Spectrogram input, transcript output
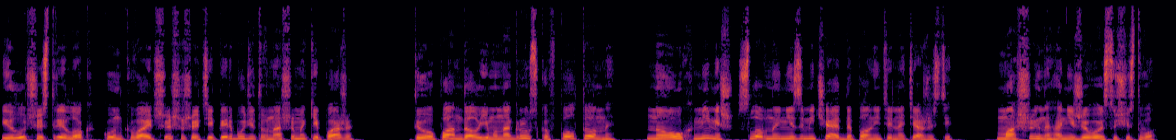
и лучший стрелок Кунг Вайт Шишиша теперь будет в нашем экипаже. Теопан дал ему нагрузку в полтонны, но ух Мимиш словно не замечает дополнительной тяжести. Машина, а не живое существо.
